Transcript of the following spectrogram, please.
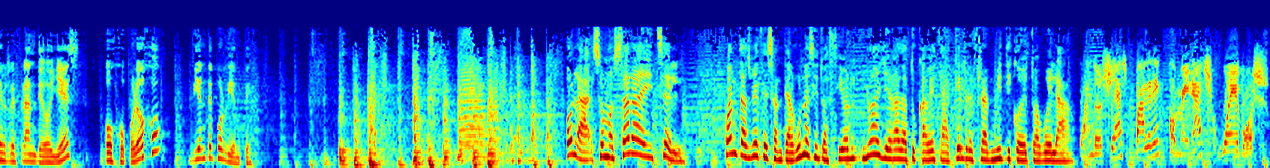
El refrán de hoy es, ojo por ojo, diente por diente. Hola, somos Sara e Itzel. ¿Cuántas veces ante alguna situación no ha llegado a tu cabeza aquel refrán mítico de tu abuela? Cuando seas padre comerás huevos.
